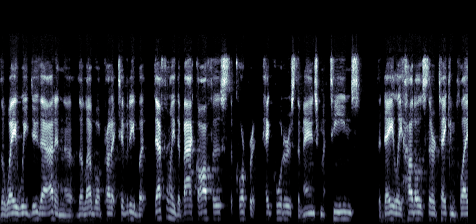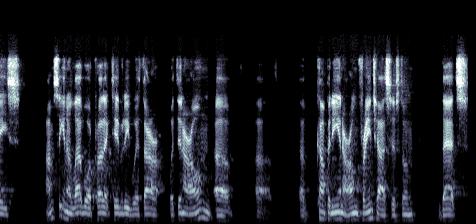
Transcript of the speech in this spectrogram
the way we do that and the, the level of productivity, but definitely the back office, the corporate headquarters, the management teams, the daily huddles that are taking place. I'm seeing a level of productivity with our within our own uh, uh, a company in our own franchise system that's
